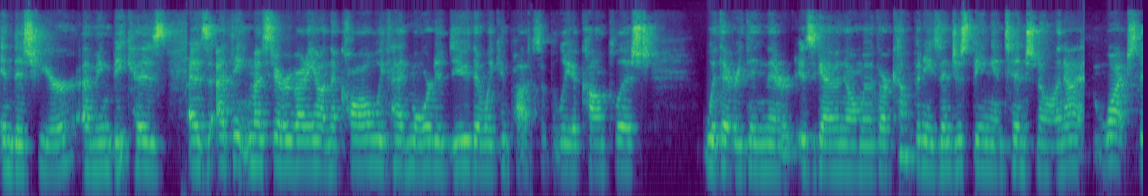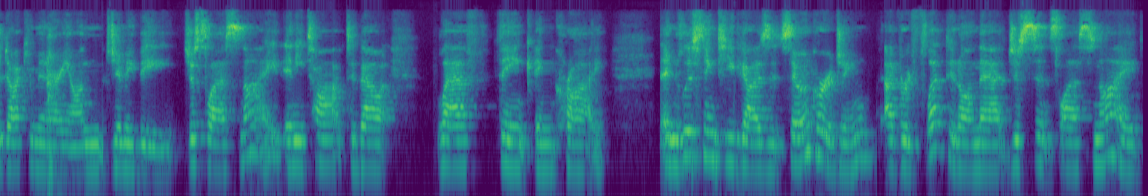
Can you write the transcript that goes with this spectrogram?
in this year. I mean, because as I think most everybody on the call, we've had more to do than we can possibly accomplish with everything that is going on with our companies and just being intentional. And I watched the documentary on Jimmy V just last night, and he talked about laugh, think, and cry. And listening to you guys, it's so encouraging. I've reflected on that just since last night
